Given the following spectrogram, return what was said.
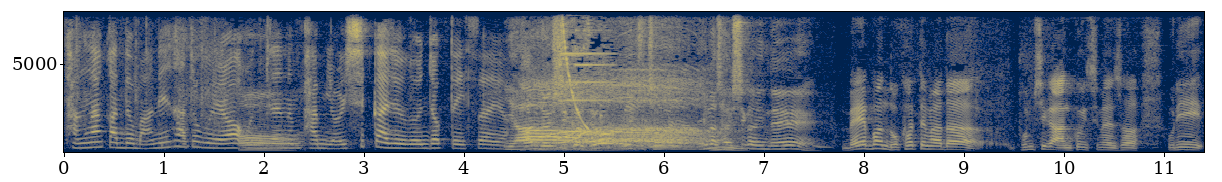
장난감도 많이 사주고요. 언제는 밤 10시까지 논 적도 있어요. 밤 10시까지요? 일찍 재워야 되는데. 누나 잘 시간인데. 매번 녹화 때마다 붐 씨가 안고 있으면서 우리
